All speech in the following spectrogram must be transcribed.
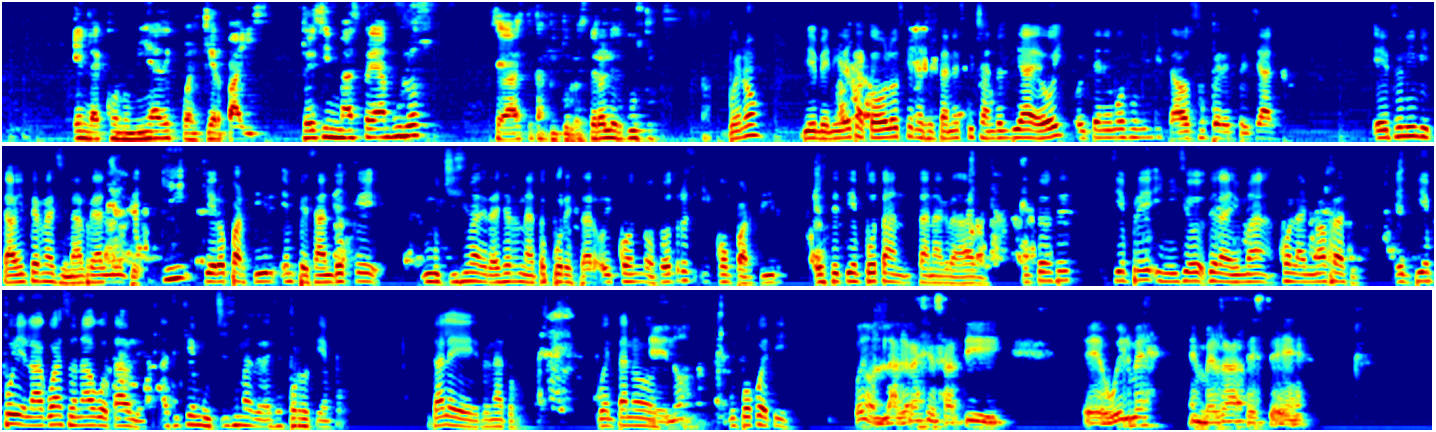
en la economía de cualquier país. Entonces, sin más preámbulos, se va este capítulo. Espero les guste. Bueno, bienvenidos a todos los que nos están escuchando el día de hoy. Hoy tenemos un invitado súper especial. Es un invitado internacional realmente. Y quiero partir empezando que muchísimas gracias Renato por estar hoy con nosotros y compartir este tiempo tan, tan agradable. Entonces, siempre inicio de la misma, con la misma frase. El tiempo y el agua son agotables. Así que muchísimas gracias por tu tiempo. Dale, Renato. Cuéntanos eh, un poco de ti. Bueno, las gracias a ti, eh, Wilmer. En verdad, este,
